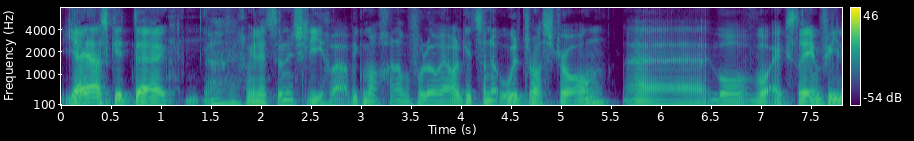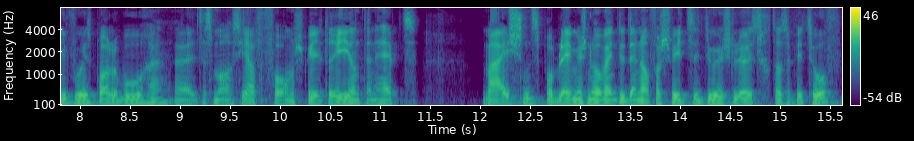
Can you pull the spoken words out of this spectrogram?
Ja, ja, es gibt, äh, ich will jetzt so nicht Schleichwerbung machen, aber von L'Oreal gibt es so eine Ultra Strong, äh, wo, wo extrem viele Fußballer brauchen, weil das machen sie einfach vor dem Spiel drin und dann hebt meistens. Das Problem ist nur, wenn du dann noch verschwitzen tust, löst sich das ein bisschen auf.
